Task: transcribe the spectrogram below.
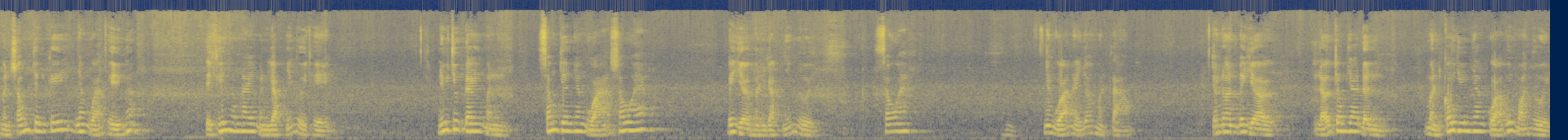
mình sống trên cái nhân quả thiện á, thì khiến hôm nay mình gặp những người thiện. Nếu trước đây mình sống trên nhân quả xấu ác bây giờ mình gặp những người xấu ác. Nhân quả này do mình tạo. Cho nên bây giờ lỡ trong gia đình mình có duyên nhân quả với mọi người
